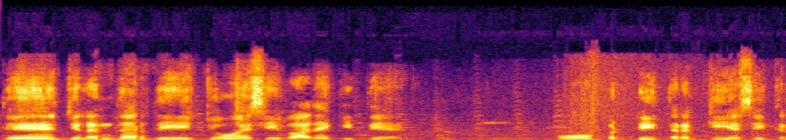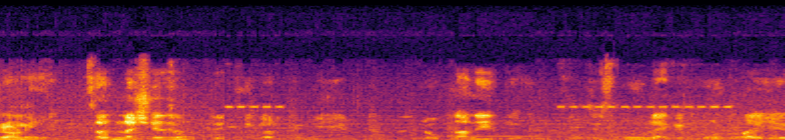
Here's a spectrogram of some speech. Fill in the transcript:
ਤੇ ਜਲੰਧਰ ਦੀ ਜੋ ਅਸੀਂ ਵਾਅਦੇ ਕੀਤੇ ਹੈ ਉਹ ਵੱਡੀ ਤਰੱਕੀ ਅਸੀਂ ਕਰਾਉਣੀ ਹੈ। ਸਰ ਨਸ਼ੇ ਦੇ ਮੁੱਦੇ ਦੀ ਗੱਲ ਹੋਈ ਹੈ। ਲੋਕਾਂ ਨੇ ਇਸ ਨੂੰ ਲੈ ਕੇ ਵੋਟ ਪਾਈ ਹੈ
